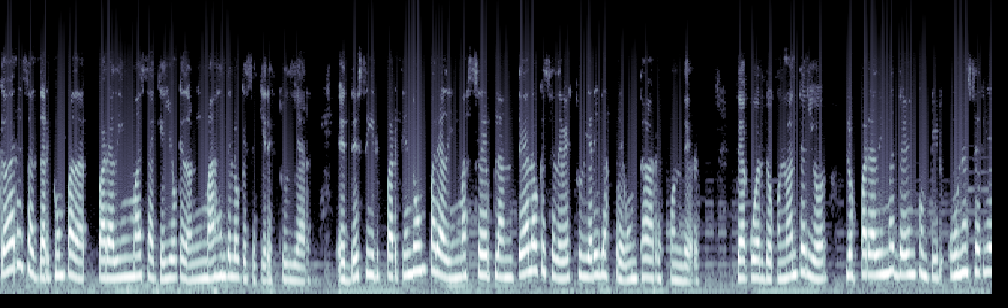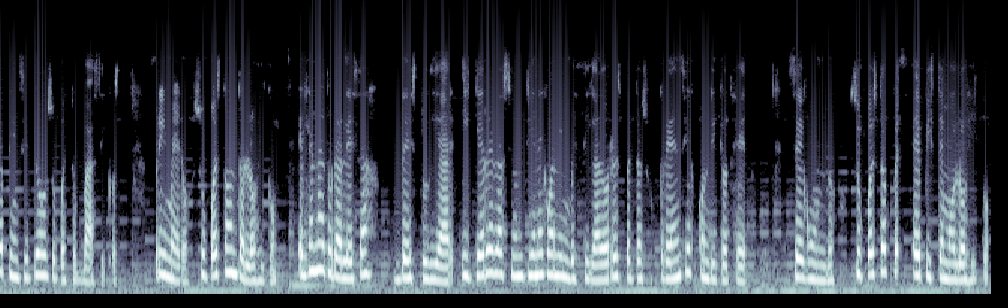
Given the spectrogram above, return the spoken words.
Cabe resaltar que un paradigma es aquello que da una imagen de lo que se quiere estudiar, es decir, partiendo de un paradigma se plantea lo que se debe estudiar y las preguntas a responder. De acuerdo con lo anterior, los paradigmas deben cumplir una serie de principios o supuestos básicos. Primero, supuesto ontológico. Es la naturaleza de estudiar y qué relación tiene con el investigador respecto a sus creencias con dicho objeto. Segundo, supuesto epistemológico.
